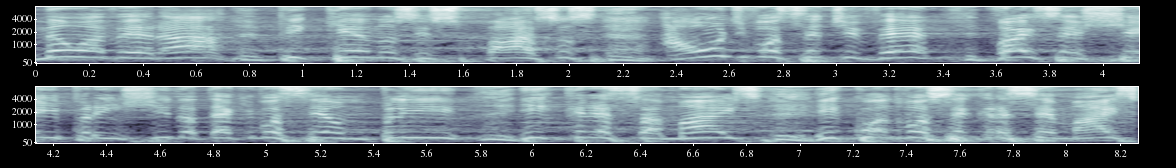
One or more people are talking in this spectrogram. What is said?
não haverá pequenos espaços. Aonde você tiver, vai ser cheio e preenchido até que você amplie e cresça mais. E quando você crescer mais,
